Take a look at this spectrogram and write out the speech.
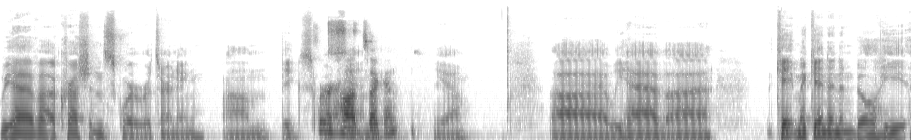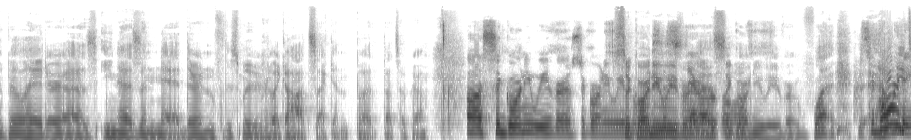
We have uh, Crush and Squirt returning. Um, big for squirt a hot fan. second. Yeah. Uh, we have uh, Kate McKinnon and Bill he- Bill Hader as Inez and Ned. They're in this movie for like a hot second, but that's okay. Uh, Sigourney Weaver is Sigourney Weaver. Sigourney Weaver as. Sigourney Weaver. What? Sigourney.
